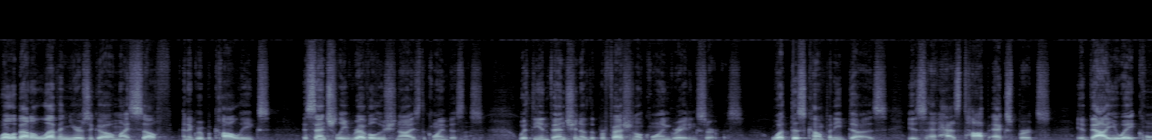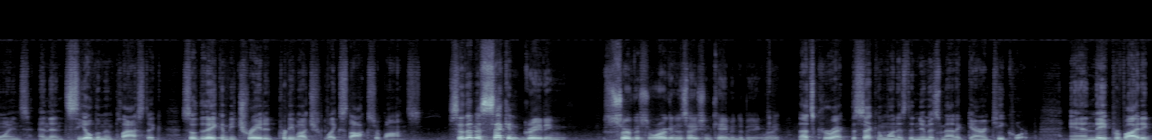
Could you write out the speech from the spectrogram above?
Well, about 11 years ago, myself and a group of colleagues essentially revolutionized the coin business with the invention of the professional coin grading service. What this company does is it has top experts evaluate coins and then seal them in plastic so that they can be traded pretty much like stocks or bonds. So then a second grading service or organization came into being, right? That's correct. The second one is the Numismatic Guarantee Corp. And they provided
